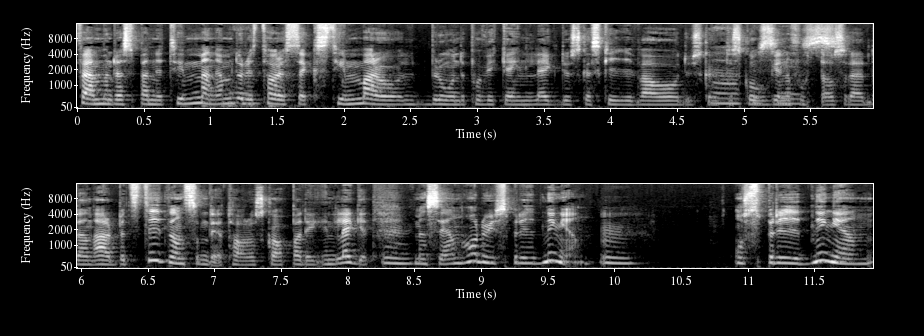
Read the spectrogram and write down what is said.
500 spänn i timmen, ja men då tar det 6 timmar och beroende på vilka inlägg du ska skriva och du ska ut Ja, i skogen och precis. fota och sådär. Den arbetstiden som det tar att skapa det inlägget. Mm. Men sen har du ju spridningen. Och spridningen,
